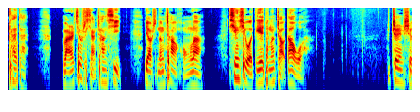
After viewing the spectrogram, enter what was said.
太太，婉儿就是想唱戏。要是能唱红了，兴许我爹就能找到我。真是，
